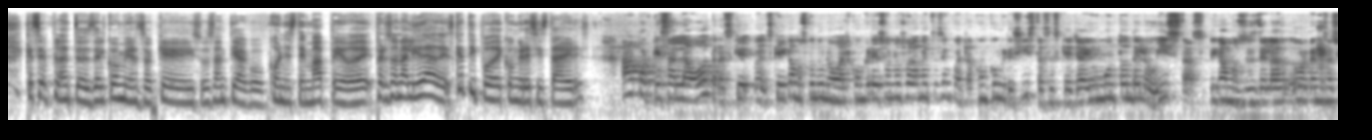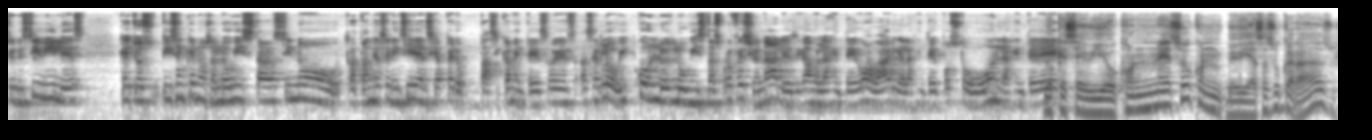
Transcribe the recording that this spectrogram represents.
que se planteó desde el comienzo que hizo Santiago con este mapeo de personalidades, ¿qué tipo de congresista eres? Ah, porque esa es la otra, es que, es que digamos cuando uno va al Congreso no solamente se encuentra con congresistas, es que allá hay un montón de lobistas, digamos, desde las organizaciones civiles, que ellos dicen que no son lobistas, sino tratan de hacer incidencia, pero básicamente eso es hacer lobby, con los lobistas profesionales, digamos, la gente de Bavaria, la gente de Postobón, la gente de... Lo que se vio con eso, con bebidas azucaradas, uy,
